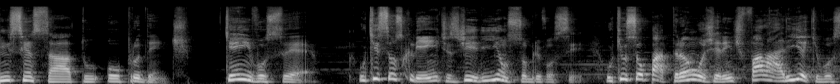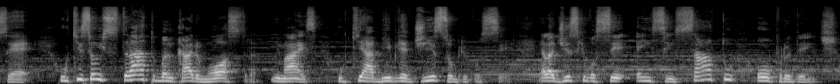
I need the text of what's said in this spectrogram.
insensato ou prudente. Quem você é? O que seus clientes diriam sobre você? O que o seu patrão ou gerente falaria que você é? O que seu extrato bancário mostra? E mais, o que a Bíblia diz sobre você? Ela diz que você é insensato ou prudente?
